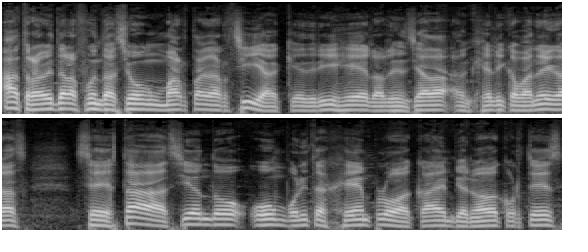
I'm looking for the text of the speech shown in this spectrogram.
A través de la Fundación Marta García, que dirige la licenciada Angélica Vanegas, se está haciendo un bonito ejemplo acá en Villanueva Cortés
